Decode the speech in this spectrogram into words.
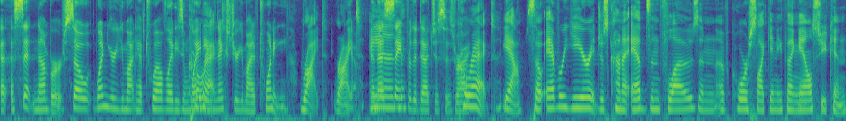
a, a set number. So one year you might have twelve ladies in waiting. Correct. next year you might have twenty. right, right, Yeah, and, that's same for the duchesses, right? Correct. Yeah. So every year it just kind of ebbs and flows. And of course, like anything else, you can,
